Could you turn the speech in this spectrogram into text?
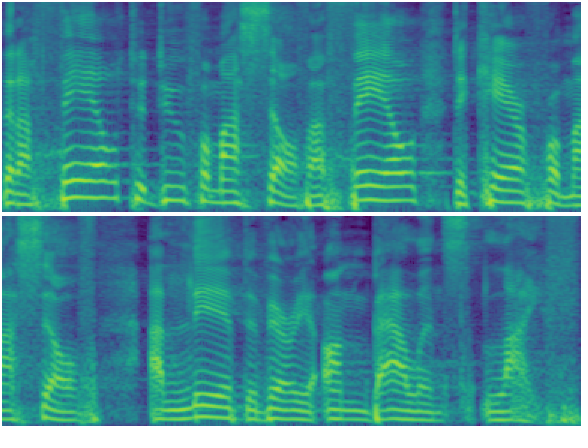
that I failed to do for myself. I failed to care for myself. I lived a very unbalanced life.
